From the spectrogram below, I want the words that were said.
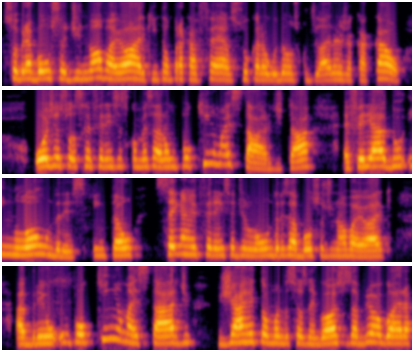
sobre a bolsa de Nova York, então para café, açúcar, algodão, suco de laranja, cacau. Hoje as suas referências começaram um pouquinho mais tarde, tá? É feriado em Londres, então sem a referência de Londres, a bolsa de Nova York abriu um pouquinho mais tarde, já retomando seus negócios. Abriu agora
